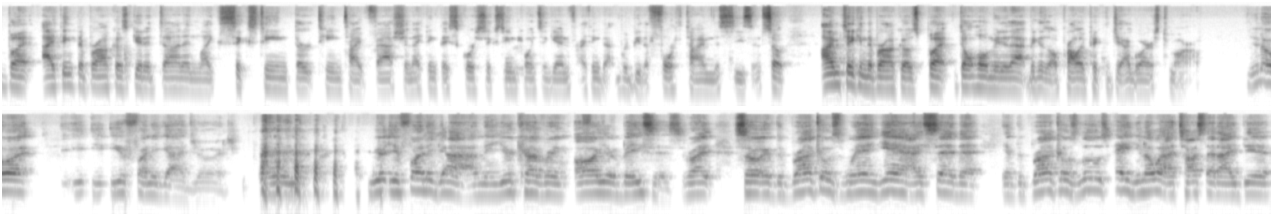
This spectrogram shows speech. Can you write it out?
but I think the Broncos get it done in like 16 13 type fashion. I think they score 16 points again. I think that would be the fourth time this season. So I'm taking the Broncos, but don't hold me to that because I'll probably pick the Jaguars tomorrow. You know what? You're a funny guy, George. You're, funny guy. I mean, you're covering all your bases, right? So if the Broncos win, yeah, I said that. If the Broncos lose, hey, you know what? I tossed that idea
